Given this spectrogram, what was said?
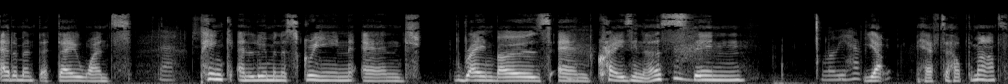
adamant that they want That pink and luminous green and rainbows and craziness, then well, you have yeah, to. you have to help them out.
